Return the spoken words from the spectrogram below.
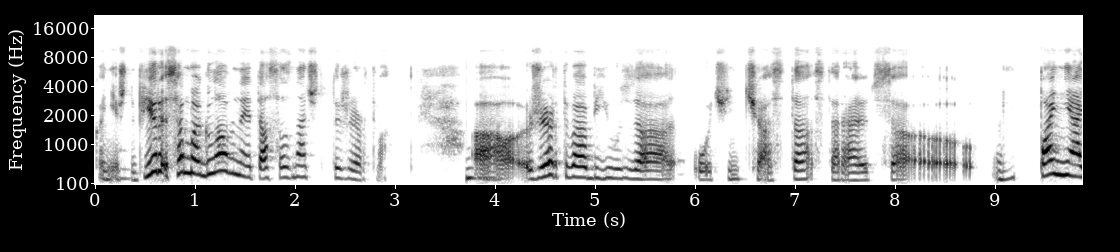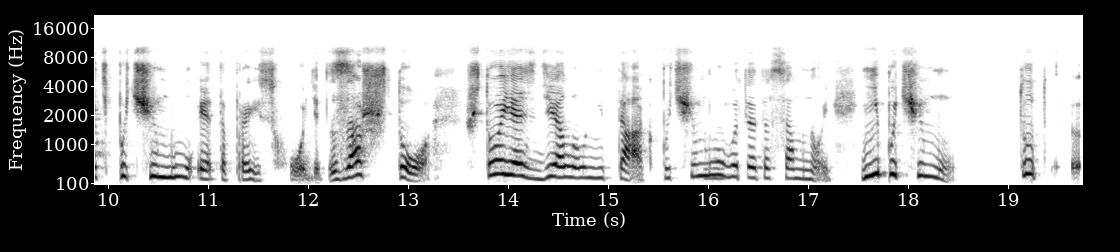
конечно. Первое, самое главное это осознать, что ты жертва. Угу. А, жертвы абьюза очень часто стараются э, понять, почему это происходит, за что что я сделал не так, почему вот это со мной, не почему. Тут э,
